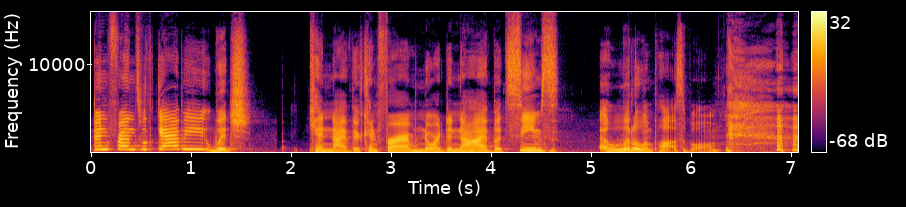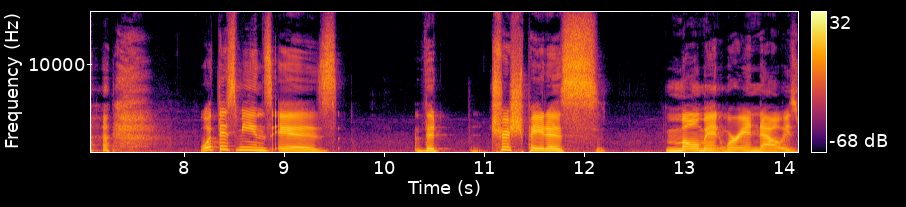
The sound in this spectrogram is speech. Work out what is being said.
been friends with Gabbie, which can neither confirm nor deny, but seems a little implausible. What this means is the Trish Paytas moment we're in now is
